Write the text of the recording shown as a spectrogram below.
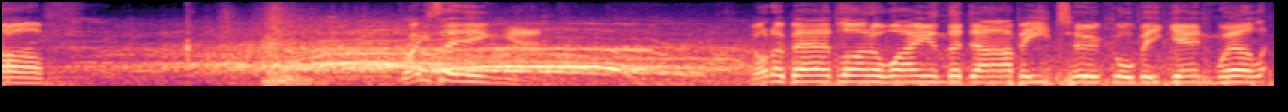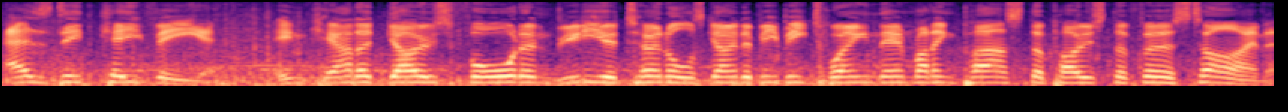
off. Racing. Not a bad line away in the derby. Turkle began well, as did Keefe. Encountered goes forward, and Beauty Eternal is going to be between them, running past the post the first time.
